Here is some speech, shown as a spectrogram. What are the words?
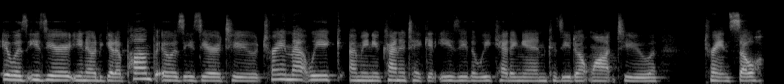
it was easier, you know, to get a pump. It was easier to train that week. I mean, you kind of take it easy the week heading in because you don't want to train so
